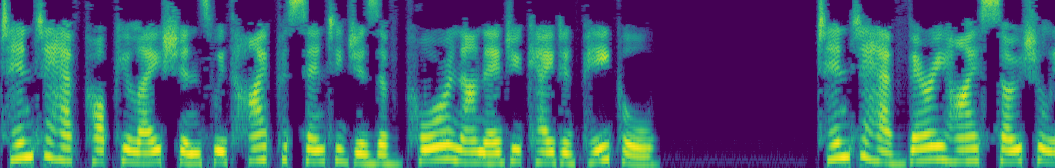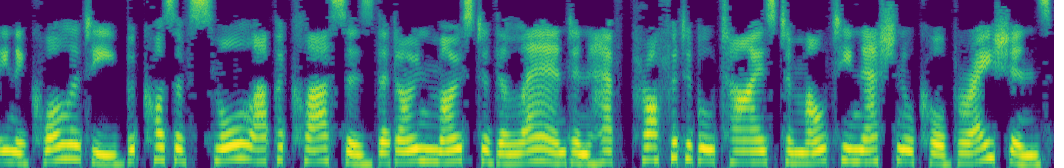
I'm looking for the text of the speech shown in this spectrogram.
tend to have populations with high percentages of poor and uneducated people, tend to have very high social inequality because of small upper classes that own most of the land and have profitable ties to multinational corporations,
